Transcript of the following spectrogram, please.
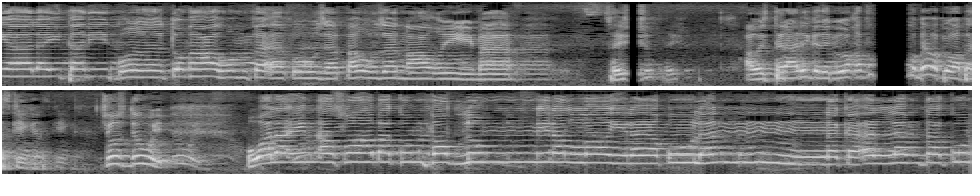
يا ليتني كنت معهم فأفوز فوزا عظيما. أو استراري كده بيوقف بيوا بيوا بس كيغن چوس دوي؟ ولئن أصابكم فضل من الله ليقولن كأن لم تكن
